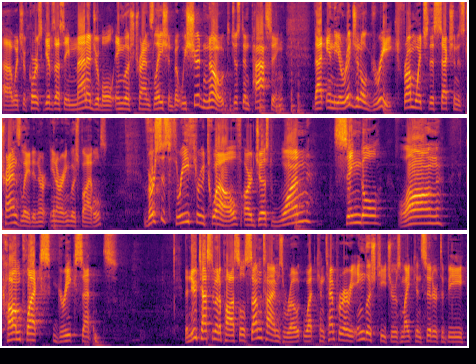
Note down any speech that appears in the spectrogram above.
uh, which of course gives us a manageable English translation. But we should note, just in passing, that in the original Greek from which this section is translated in our, in our English Bibles, verses 3 through 12 are just one single, long, complex Greek sentence. The New Testament apostles sometimes wrote what contemporary English teachers might consider to be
